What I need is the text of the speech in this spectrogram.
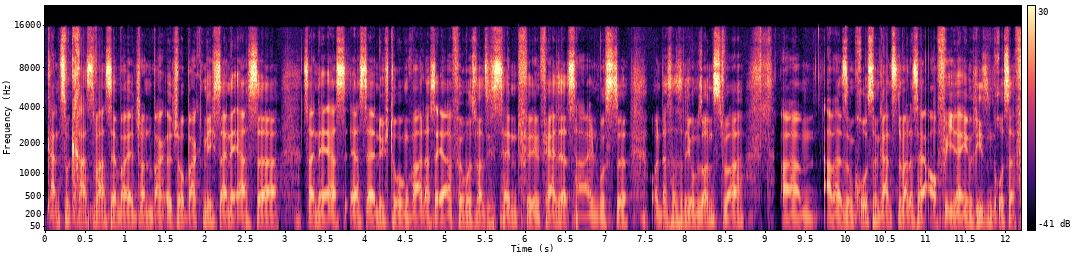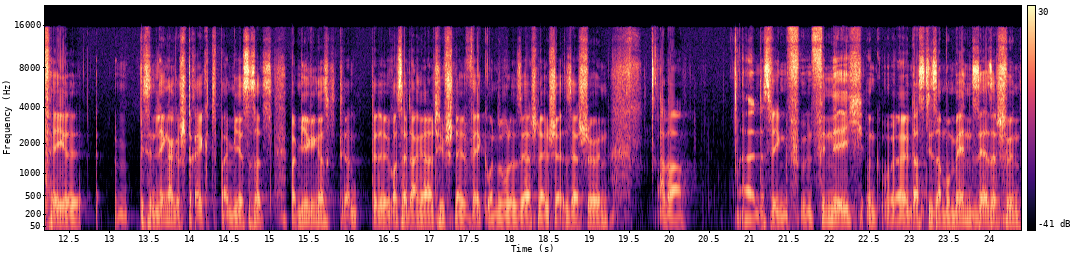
ganz so krass war es ja bei John Buck, Joe Buck nicht. Seine erste, seine erste, erste Ernüchterung war, dass er 25 Cent für den Fernseher zahlen musste und dass das nicht umsonst war. Ähm, aber so im Großen und Ganzen war das ja auch für ihn ein riesengroßer Fail. Ein bisschen länger gestreckt. Bei mir ist es halt, bei mir ging das Gott sei Dank relativ schnell weg und wurde sehr schnell sehr schön. Aber Deswegen finde ich, äh, dass dieser Moment sehr, sehr schön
